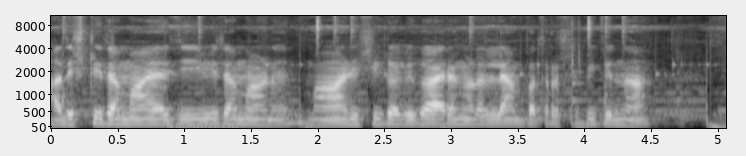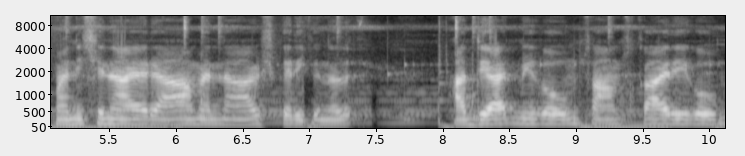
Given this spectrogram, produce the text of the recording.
അധിഷ്ഠിതമായ ജീവിതമാണ് മാനുഷിക വികാരങ്ങളെല്ലാം പ്രദർശിപ്പിക്കുന്ന മനുഷ്യനായ രാമൻ ആവിഷ്കരിക്കുന്നത്. ആധ്യാത്മികവും സാംസ്കാരികവും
